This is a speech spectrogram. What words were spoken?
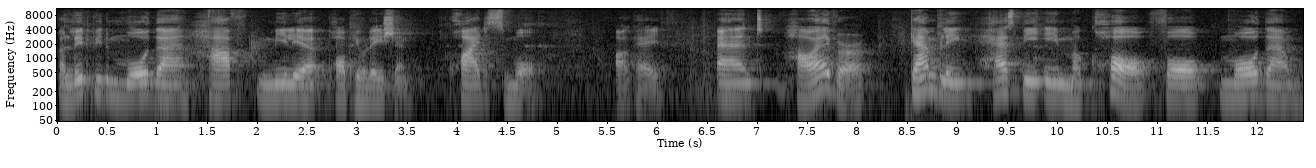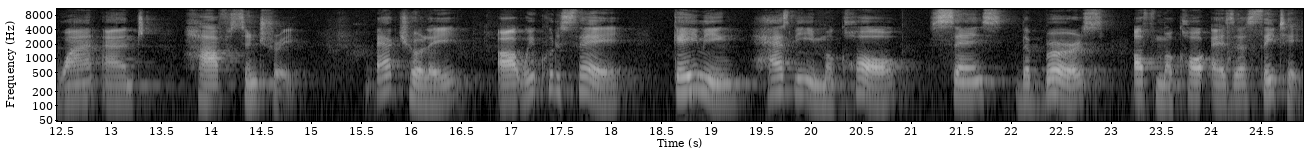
a little bit more than half million population, quite small, okay? And however, gambling has been in Macau for more than one and half century. Actually, uh, we could say gaming has been in Macau since the birth of Macau as a city.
